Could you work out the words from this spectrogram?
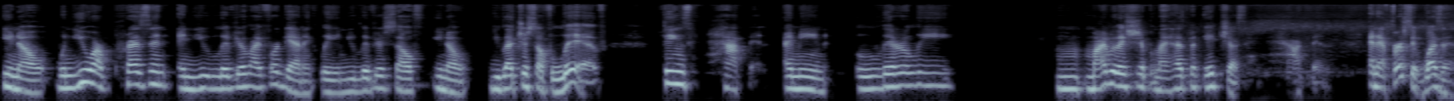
You know, when you are present and you live your life organically and you live yourself, you know, you let yourself live, things happen. I mean, literally my relationship with my husband, it just happened. And at first it wasn't.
